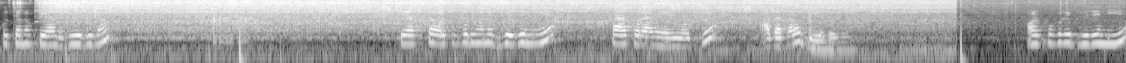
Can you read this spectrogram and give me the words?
কুচানো পেঁয়াজ দিয়ে দিলাম। পেঁয়াজটা অল্প পরিমাণে ভেজে নিয়ে তারপর আমি এর মধ্যে আদাটাও দিয়ে দেবো। অল্প করে ভেজে নিয়ে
